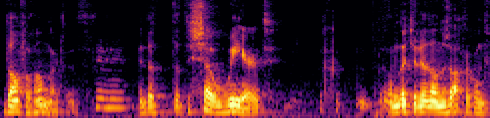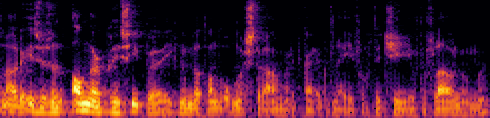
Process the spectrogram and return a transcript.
dan verandert het. Mhm. En dat, dat is zo weird. Omdat je er dan dus achter komt van, oh, er is dus een ander principe. Ik noem dat dan de onderstroom, maar dat kan je ook het leven of de chi of de flow noemen.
